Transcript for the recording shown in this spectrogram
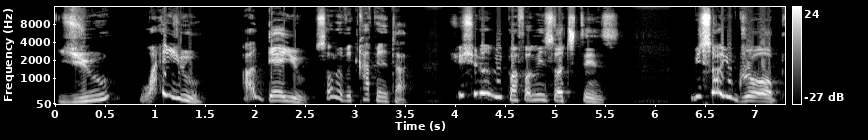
you, why you? How dare you, son of a carpenter? You shouldn't be performing such things. We saw you grow up.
